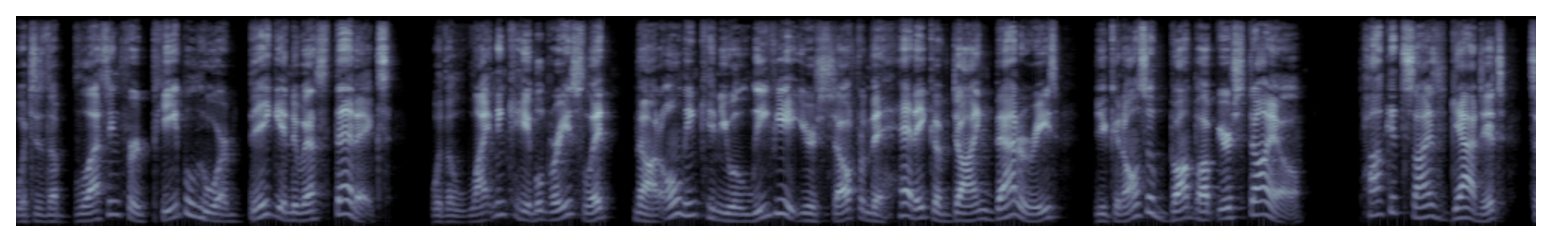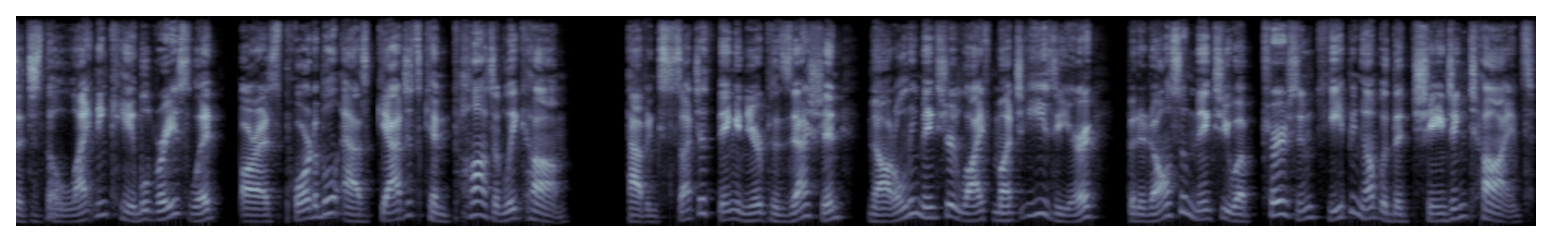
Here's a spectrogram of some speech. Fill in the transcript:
which is a blessing for people who are big into aesthetics. With a lightning cable bracelet, not only can you alleviate yourself from the headache of dying batteries, you can also bump up your style. Pocket sized gadgets, such as the lightning cable bracelet, are as portable as gadgets can possibly come. Having such a thing in your possession not only makes your life much easier, but it also makes you a person keeping up with the changing times.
